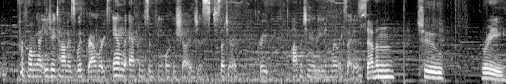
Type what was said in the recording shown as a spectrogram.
me. Performing on E.J. Thomas with Groundworks and the Akron Symphony Orchestra is just such a great opportunity. I'm really excited. Seven, two, three.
